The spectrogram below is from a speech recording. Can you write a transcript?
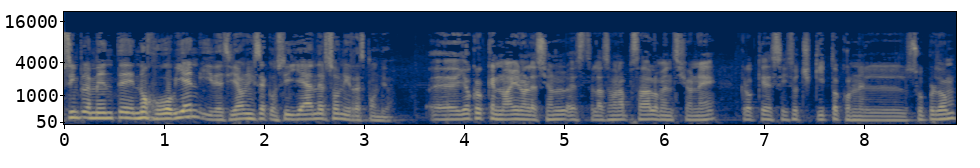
simplemente no jugó bien y decidieron irse con CJ Anderson y respondió? Eh, yo creo que no hay una lesión. Este, la semana pasada lo mencioné. Creo que se hizo chiquito con el Superdome.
